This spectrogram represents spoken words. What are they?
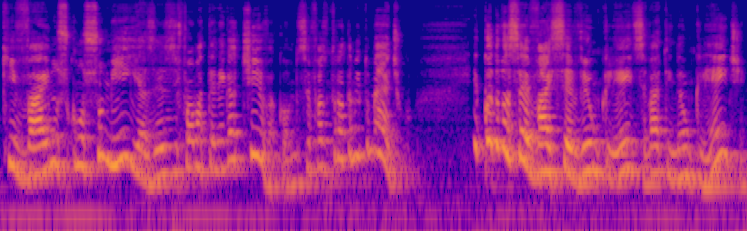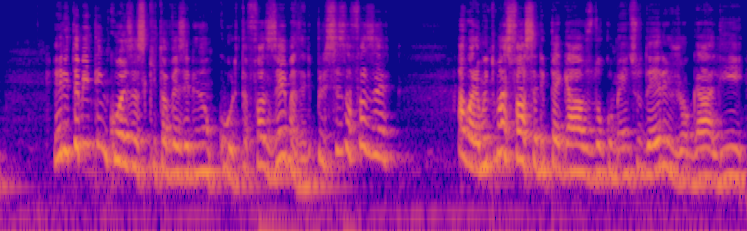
que vai nos consumir, e às vezes de forma até negativa, quando você faz um tratamento médico. E quando você vai servir um cliente, você vai atender um cliente, ele também tem coisas que talvez ele não curta fazer, mas ele precisa fazer. Agora, é muito mais fácil ele pegar os documentos dele, jogar ali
